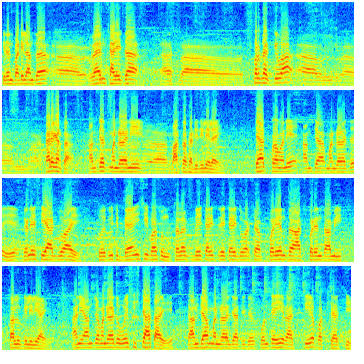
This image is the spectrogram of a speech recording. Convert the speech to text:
किरण पाटील आमचा व्यायामशाळेचा स्प- स्पर्धक किंवा कार्यकर्ता आमच्याच मंडळाने भारतासाठी दिलेला आहे. त्याचप्रमाणे आमच्या मंडळाचं हे गणेश याग जो आहे तो एकोणीसशे ब्याऐंशी पासून सलग बेचाळीस त्रेचाळीस वर्षापर्यंत आजपर्यंत आम्ही चालू केलेली आहे. आणि आमच्या मंडळाचं वैशिष्ट्य असं आहे की आमच्या मंडळाच्या तिथं कोणत्याही राजकीय पक्षाचे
